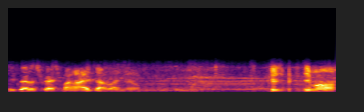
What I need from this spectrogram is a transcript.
He'd rather scratch my eyes out right now. Because you pissed him off.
